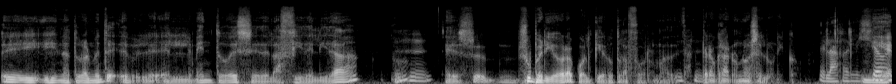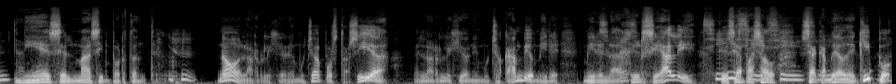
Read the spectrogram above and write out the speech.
y, naturalmente el, elemento ese de la fidelidad es eh, superior a cualquier otra forma. De Pero claro, no es el único. la religión. Ni, es el más importante. No, en la religión hay mucha apostasía, en la religión y mucho cambio. Mire, mire la Girsi Ali, que se ha pasado, se ha cambiado de equipo.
